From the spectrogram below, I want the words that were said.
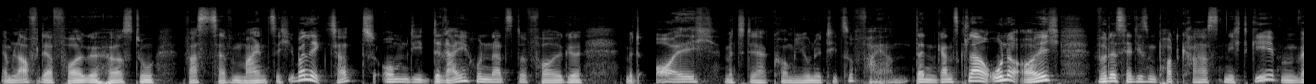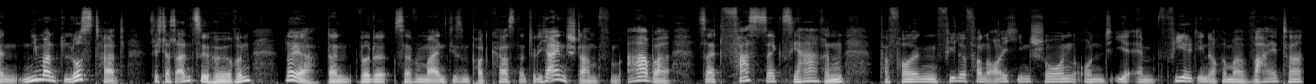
Im Laufe der Folge hörst du, was Seven Mind sich überlegt hat, um die 300. Folge mit euch, mit der Community zu feiern. Denn ganz klar, ohne euch würde es ja diesen Podcast nicht geben. Wenn niemand Lust hat, sich das anzuhören, naja, dann würde Seven Mind diesen Podcast natürlich einstampfen. Aber seit fast sechs Jahren verfolgen viele von euch ihn schon und ihr empfiehlt ihn auch immer weiter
